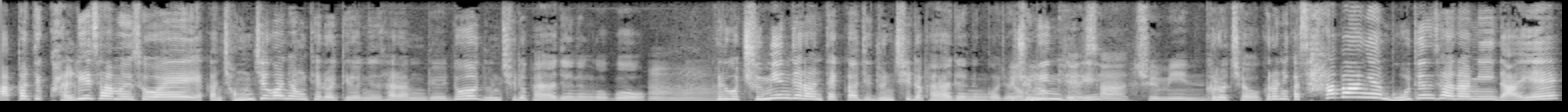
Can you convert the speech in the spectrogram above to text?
아파트 관리사무소에 약간 정직원 형태로 되어 있는 사람들도 눈치를 봐야 되는 거고, 음. 그리고 주민들한테까지 눈치를 봐야 되는 거죠. 주민들이. 주민. 그렇죠. 그러니까 사방의 모든 사람이 나의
